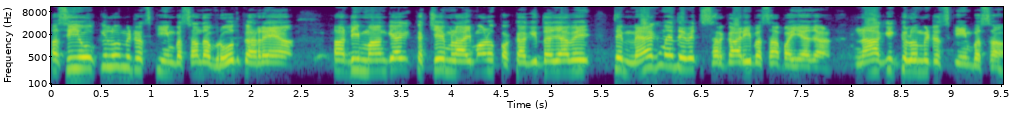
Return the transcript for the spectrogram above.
ਅਸੀਂ ਉਹ ਕਿਲੋਮੀਟਰ ਸਕੀਮ ਬੱਸਾਂ ਦਾ ਵਿਰੋਧ ਕਰ ਰਹੇ ਆ ਸਾਡੀ ਮੰਗ ਹੈ ਕਿ ਕੱਚੇ ਮੁਲਾਜ਼ਮਾਂ ਨੂੰ ਪੱਕਾ ਕੀਤਾ ਜਾਵੇ ਤੇ ਮਹਿਕਮੇ ਦੇ ਵਿੱਚ ਸਰਕਾਰੀ ਬੱਸਾਂ ਪਾਈਆਂ ਜਾਣ, ਨਾ ਕਿ ਕਿਲੋਮੀਟਰ ਸਕੀਮ ਬੱਸਾਂ।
